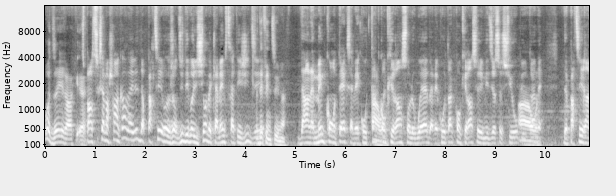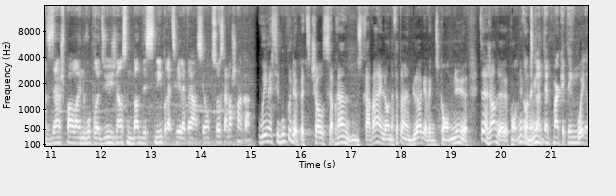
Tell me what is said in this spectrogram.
pas dire, ah, euh, Penses-tu que ça marchera encore, David, de repartir aujourd'hui d'évolution avec la même stratégie, dire, définitivement. dans le même contexte, avec autant Ah de ouais. concurrence sur le web, avec autant de concurrence sur les médias sociaux, puis Ah autant de, de partir en disant, je pars un nouveau produit, je lance une bande dessinée pour attirer l'attention, tout ça, ça marchera encore? Oui, mais c'est beaucoup de petites choses. Ça prend du travail. Là, on a fait un blog avec du contenu. euh, Tu sais, un genre de contenu qu'on a du mis. content marketing, Oui. là,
